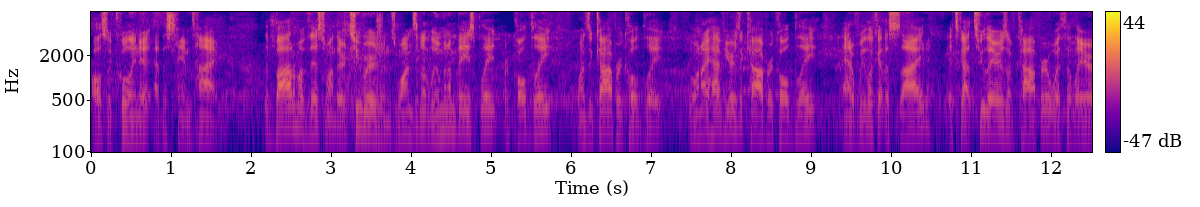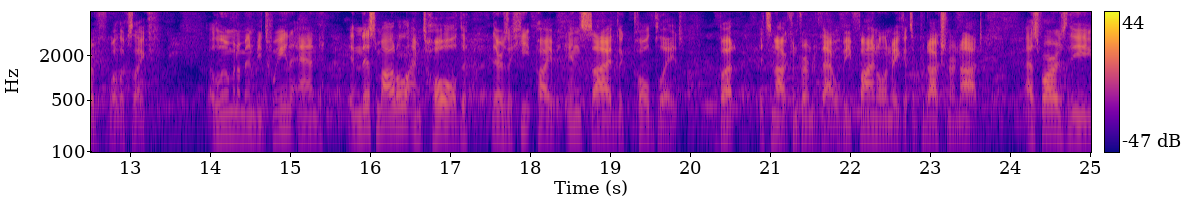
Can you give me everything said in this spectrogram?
also cooling it at the same time. The bottom of this one, there are two versions. One's an aluminum base plate or cold plate, one's a copper cold plate. The one I have here is a copper cold plate, and if we look at the side, it's got two layers of copper with a layer of what looks like aluminum in between, and in this model, I'm told there's a heat pipe inside the cold plate, but it's not confirmed if that will be final and make it to production or not. As far as the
